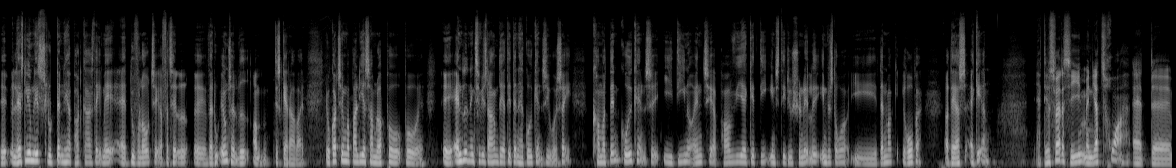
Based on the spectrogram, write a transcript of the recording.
Øh, lad os lige om lidt slutte den her podcast af med, at du får lov til at fortælle, øh, hvad du eventuelt ved om det skattearbejde. Jeg kunne godt tænke mig bare lige at samle op på, på øh, anledning til, at vi snakker om det her, det er den her godkendelse i USA. Kommer den godkendelse i dine øjne til at påvirke de institutionelle investorer i Danmark, Europa og deres ageren? Ja, det er jo svært at sige, men jeg tror, at øh,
